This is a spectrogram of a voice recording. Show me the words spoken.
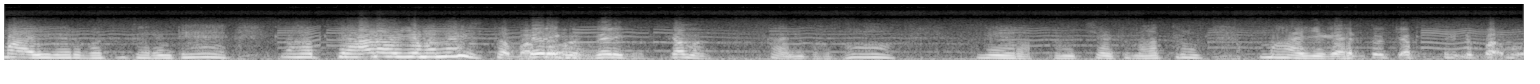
మా అయ్యగారు బతుకుతారంటే నా ప్రాణం ఏమన్నా ఇస్తా వెరీ గుడ్ వెరీ గుడ్ కమా కానీ బాబు నేను రత్నం మాత్రం మా అయ్యగారితో చెప్పండి బాబు.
